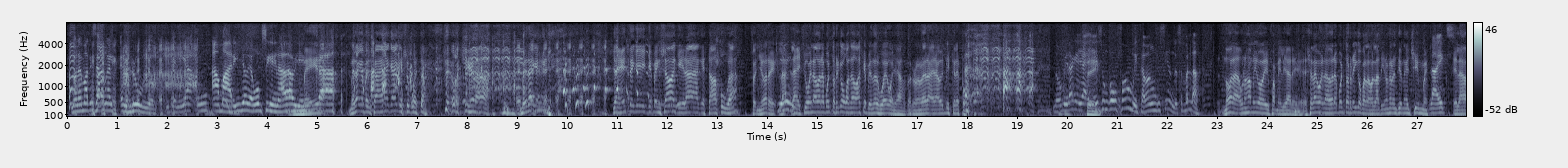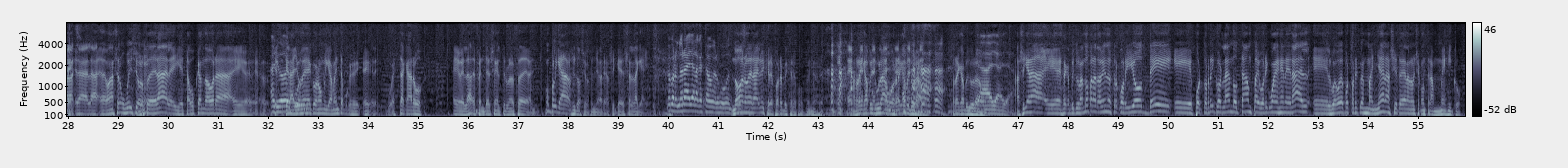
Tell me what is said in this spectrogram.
No le matizaron el, el rubio. Y tenía un amarillo de agua oxigenada bien Mira, mira que pensaban acá que supuestamente. Mira que, que hay gente que, que pensaba que era que estaba fugaz Señores, la, ex gobernadora de Puerto Rico, Wanda Vázquez, viendo el juego allá. Pero no era, era Elvis Crespo. No, mira que ella, Sí. ella hizo un GoFundMe, estaban diciendo, ¿eso es verdad? No, la- unos amigos y familiares. Esa es la gobernadora de Puerto Rico, para los latinos que no entienden el chisme. La ex. Eh, la- Ex. la- la- van a hacer un juicio los federales y está buscando ahora eh, que, Ayuda que del la ayuden pueblo. económicamente porque eh, cuesta caro eh, ¿verdad? defenderse en el Tribunal Federal. Complicada la situación, señores, así que esa es la que hay. No, pero no era ella la que estaba en el juego. No, entonces. no era Elvis Crespo, era Elvis Crespo, señores. recapitulamos, recapitulamos. Recapitulamos. Ya, ya, ya. Así que nada, eh, recapitulando para también nuestro corillo de eh, Puerto Rico, Orlando, Tampa y Boricua en general. eh, el juego de Puerto Rico es mañana, 7 de la noche contra México.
